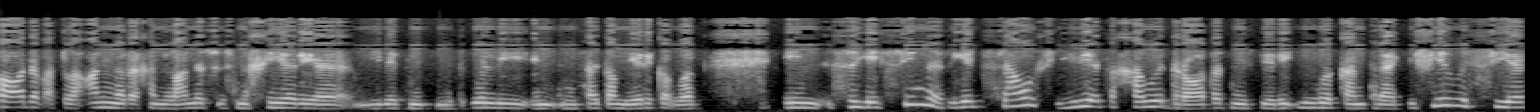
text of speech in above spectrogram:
skade wat hulle aanrig in lande soos Nigerië, jy weet met met olie en in Suid-Amerika ook. En so jy sien reeds selfs hierdie is 'n goue draad wat mens deur die eeue kan trek. Die VOC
